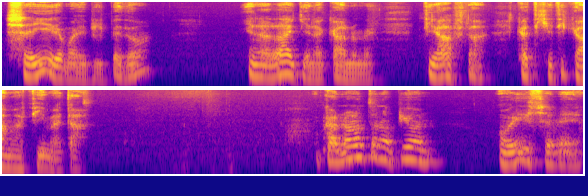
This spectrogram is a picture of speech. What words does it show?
σε ήρεμο επίπεδο, είναι ανάγκη να κάνουμε τι αυτά κατηχητικά μαθήματα. Ο κανόνα τον οποίο ορίσαμε,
